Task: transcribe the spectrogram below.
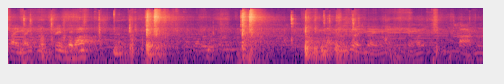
ใส่ไม้ลบเส้นไปดิปากมึง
